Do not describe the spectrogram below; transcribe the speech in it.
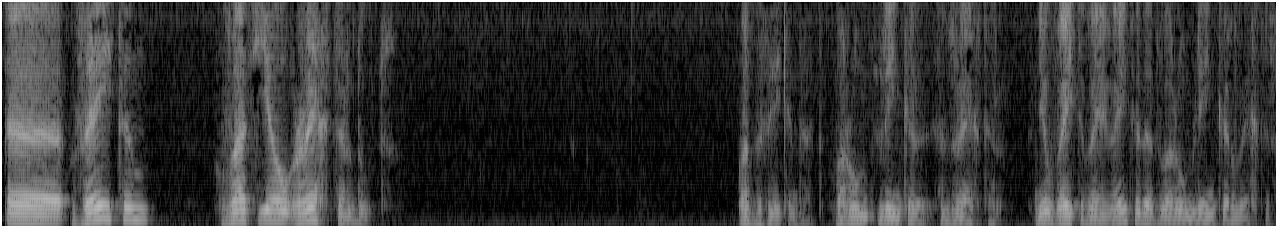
uh, weten wat jouw rechter doet. Wat betekent dat? Waarom linker en rechter? Nu weten, wij weten dat waarom linker en rechter.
